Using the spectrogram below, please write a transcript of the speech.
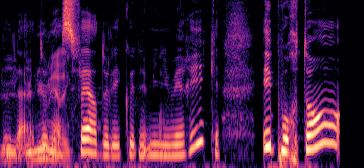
de, la, sphère de l'économie numérique, et pourtant.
